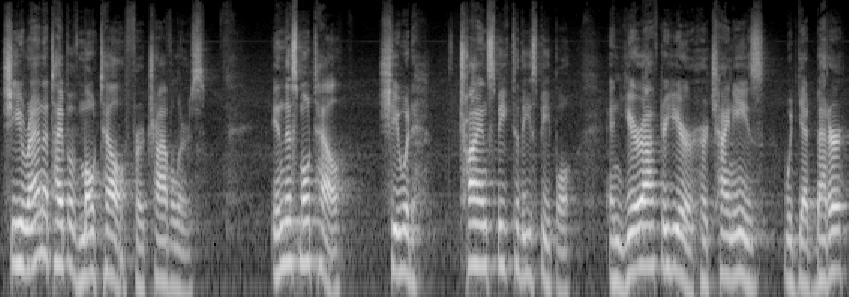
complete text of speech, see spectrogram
she ran a type of motel for travelers. In this motel, she would try and speak to these people, and year after year, her Chinese would get better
